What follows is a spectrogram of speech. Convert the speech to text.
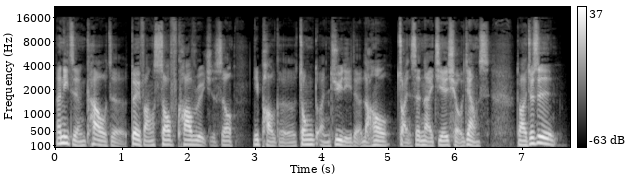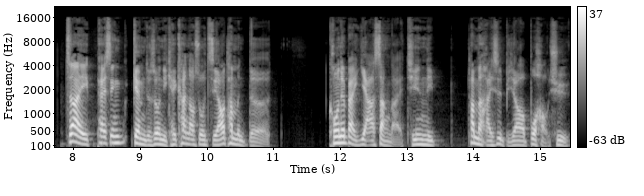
那你只能靠着对方 soft coverage 的时候，你跑个中短距离的，然后转身来接球这样子，对吧？就是在 passing game 的时候，你可以看到说，只要他们的 Cornerback 压上来，其实你他们还是比较不好去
